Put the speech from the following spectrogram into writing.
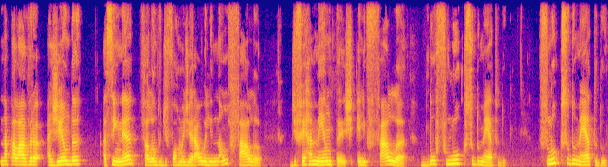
na palavra agenda, assim, né? Falando de forma geral, ele não fala de ferramentas, ele fala do fluxo do método. Fluxo do método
